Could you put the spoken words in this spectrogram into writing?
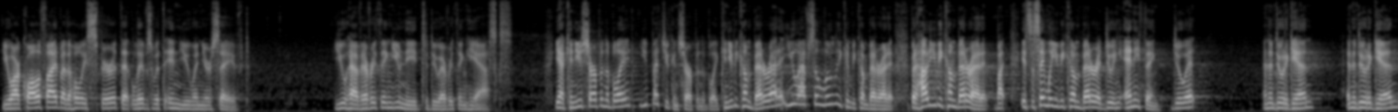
You are qualified by the Holy Spirit that lives within you when you're saved. You have everything you need to do everything He asks. Yeah, can you sharpen the blade? You bet you can sharpen the blade. Can you become better at it? You absolutely can become better at it. But how do you become better at it? But it's the same way you become better at doing anything. Do it, and then do it again, and then do it again,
